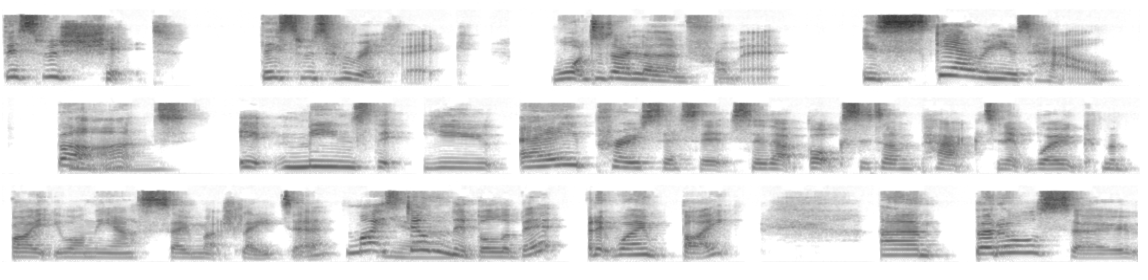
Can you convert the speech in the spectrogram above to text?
this was shit. This was horrific. What did I learn from it? Is scary as hell. But Mhm. it means that you a process it so that box is unpacked and it won't come and bite you on the ass so much later. It might still Yeah. nibble a bit, but it won't bite. Um, but also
